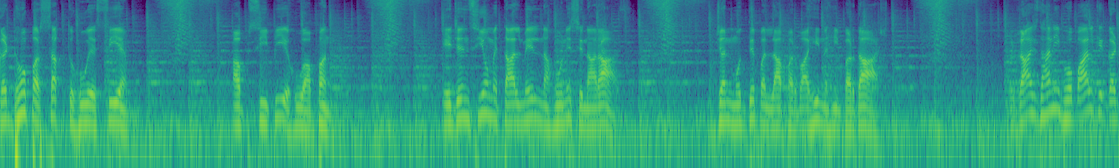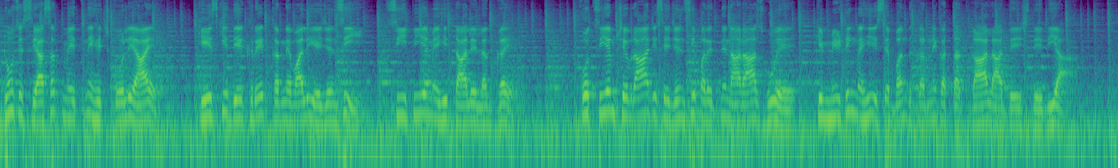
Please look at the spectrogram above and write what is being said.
गड्ढों पर सख्त हुए सीएम। अब सीपीए हुआ बंद। एजेंसियों में तालमेल न होने से नाराज़। जन मुद्दे पर लापरवाही नहीं बर्दाश्त। राजधानी भोपाल के गड्ढों से सियासत में इतने हिचकोले आए। कि इसकी देखरेख करने वाली एजेंसी सीपीए में ही ताले लग गए। खुद सीएम शिवराज इस एजेंसी पर इतने नाराज़ हुए कि मीटिंग में ही इसे बंद करने का तत्काल आदेश दे दिया।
